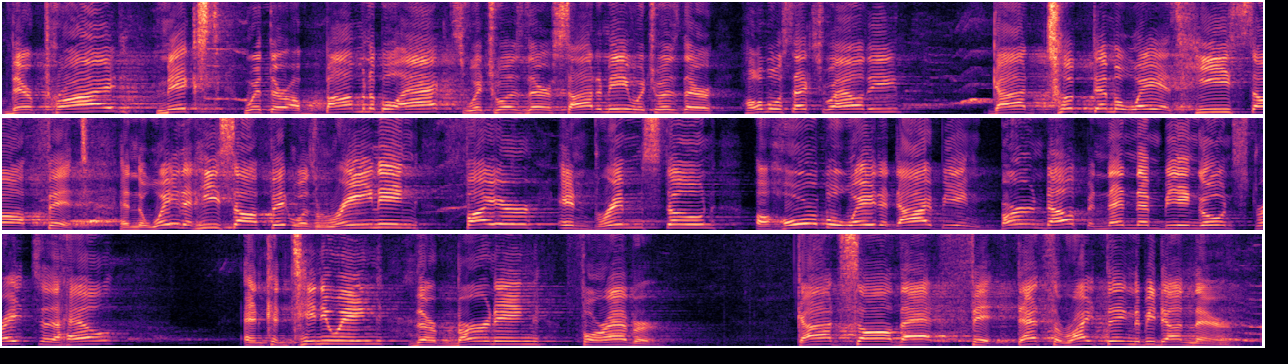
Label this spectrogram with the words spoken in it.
Their pride mixed with their abominable acts, which was their sodomy, which was their homosexuality, God took them away as he saw fit. And the way that he saw fit was raining fire and brimstone, a horrible way to die, being burned up and then them being going straight to hell and continuing their burning forever. God saw that fit. That's the right thing to be done there.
